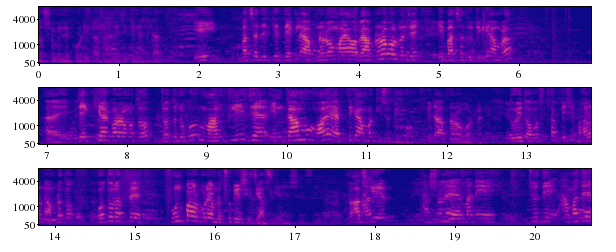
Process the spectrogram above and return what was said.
দশে মিলে করি কাজ, হারে জিতি না এই বাচ্চাদেরকে দেখলে আপনারাও মায়া হবে। আপনারাও বলবেন যে এই বাচ্চা দুটিকে আমরা টেক কেয়ার করার মতো যতটুকু মান্থলি যে ইনকাম হয় এর থেকে আমরা কিছু দিব। এটা আপনারাও বলবেন। তো এই অবস্থা। বেশি ভালো না। আমরা তো গত রাত্রে ফোন পাওয়ার পরে আমরা ছুটে এসেছি আজকে। তো আজকে আসলে মানে যদি আমাদের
